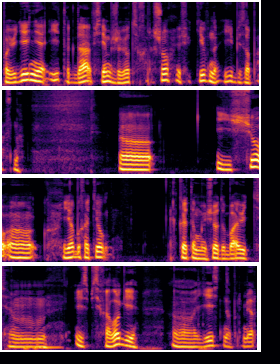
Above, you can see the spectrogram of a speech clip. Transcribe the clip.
поведения, и тогда всем живется хорошо, эффективно и безопасно. Э, еще э, я бы хотел к этому еще добавить из психологии есть, например,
